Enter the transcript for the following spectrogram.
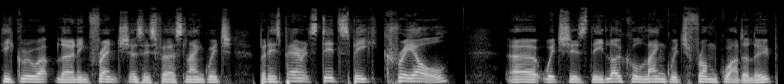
He grew up learning French as his first language, but his parents did speak Creole, uh, which is the local language from Guadeloupe.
